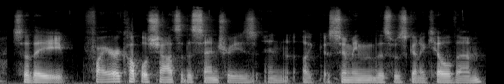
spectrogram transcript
so they fire a couple shots at the sentries, and like assuming this was going to kill them.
